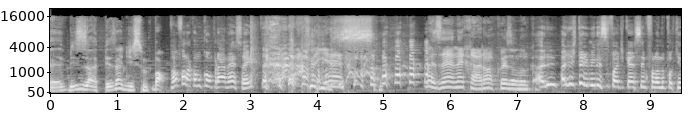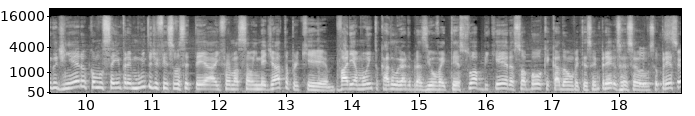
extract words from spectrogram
é bizarro, é pesadíssimo. Bom, vamos falar como comprar, né? Isso aí. Yes! Mas é, né, cara? Uma coisa louca. A gente, a gente termina esse podcast sempre falando um pouquinho do dinheiro. Como sempre, é muito difícil você ter a informação imediata, porque varia muito. Cada lugar do Brasil vai ter sua biqueira, sua boca, e cada um vai ter seu emprego, seu, seu, seu preço. Seu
